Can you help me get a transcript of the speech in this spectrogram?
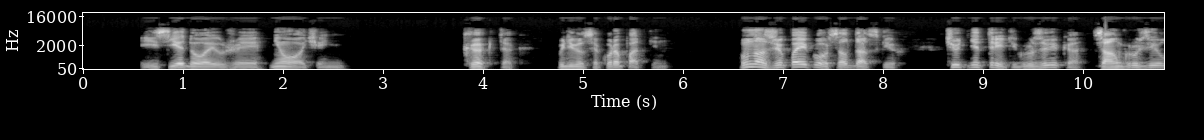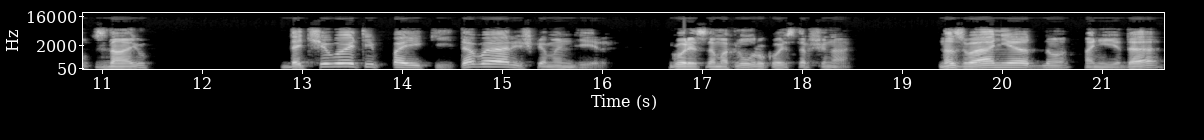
— И с едой уже не очень. — Как так? — удивился Куропаткин. У нас же пайков солдатских чуть не треть грузовика. Сам грузил, знаю. — Да чего эти пайки, товарищ командир? — горестно махнул рукой старшина. — Название одно, а не еда.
